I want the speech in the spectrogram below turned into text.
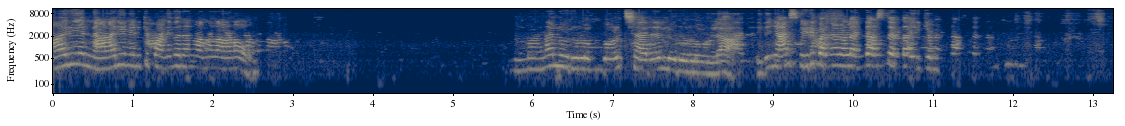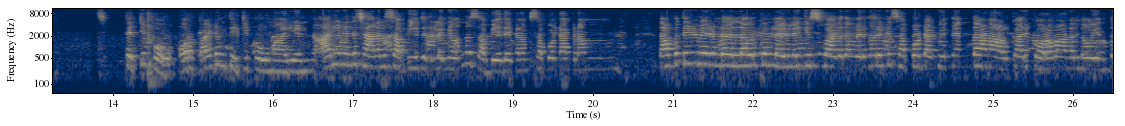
Aryan Aryan എനിക്ക് പണി തരാൻ വന്നതാണോ? മണലുരുളുമ്പോൾ ചരലുരുളൂല. ഇത് ഞാൻ സ്പീഡിൽ പറഞ്ഞാലുള്ള എന്റെ അവസ്ഥ എന്തായിരിക്കും? തെറ്റിപ്പോവും. ഉറപ്പായിട്ടും തെറ്റിപ്പോവും ആര്യൻ. ആര്യൻ എന്റെ ചാനൽ സബ് ചെയ്തിട്ടില്ലെങ്കിൽ ഒന്ന് സബ് ചെയ്തേക്കണം. സപ്പോർട്ട് ആക്കണം. നാൽപ്പത്തേഴ് പേരുണ്ട്. എല്ലാവർക്കും ലൈവിലേക്ക് സ്വാഗതം. വരുന്നവരൊക്കെ സപ്പോർട്ട് ആക്കും. ഇന്ന് എന്താണ്? ആൾക്കാർ കുറവാണല്ലോ. എന്ത്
